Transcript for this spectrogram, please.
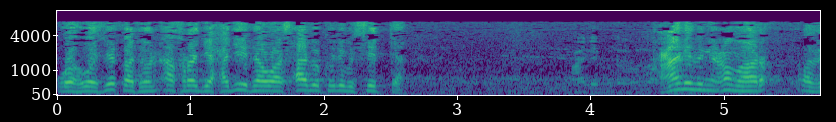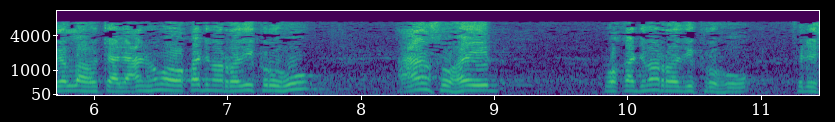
وهو ثقة أخرج حديثه أصحاب الكتب الستة. عن ابن عمر. رضي الله تعالى عنهما وقد مر ذكره عن صهيب وقد مر ذكره في.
